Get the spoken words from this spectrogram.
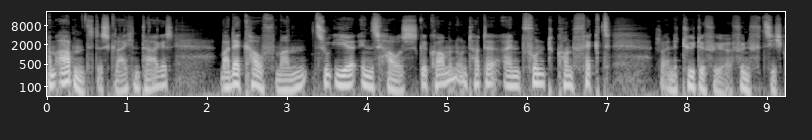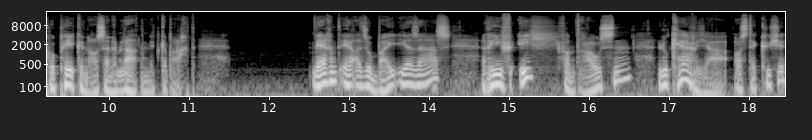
Am Abend des gleichen Tages war der Kaufmann zu ihr ins Haus gekommen und hatte ein Pfund Konfekt so eine Tüte für fünfzig Kopeken aus seinem Laden mitgebracht. Während er also bei ihr saß, rief ich von draußen Lucerja aus der Küche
